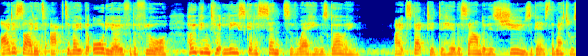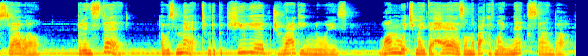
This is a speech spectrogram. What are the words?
I decided to activate the audio for the floor, hoping to at least get a sense of where he was going. I expected to hear the sound of his shoes against the metal stairwell, but instead, I was met with a peculiar dragging noise, one which made the hairs on the back of my neck stand up.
